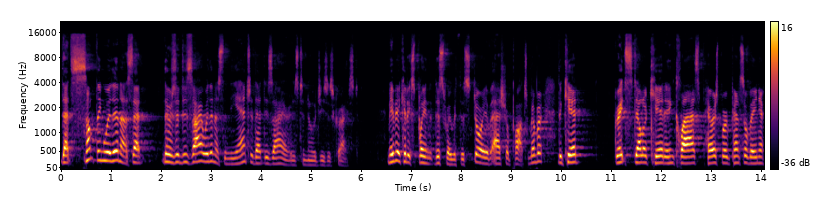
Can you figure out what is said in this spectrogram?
that something within us, that there's a desire within us. And the answer to that desire is to know Jesus Christ. Maybe I could explain it this way with the story of Asher Potts. Remember the kid? Great stellar kid in class, Harrisburg, Pennsylvania,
